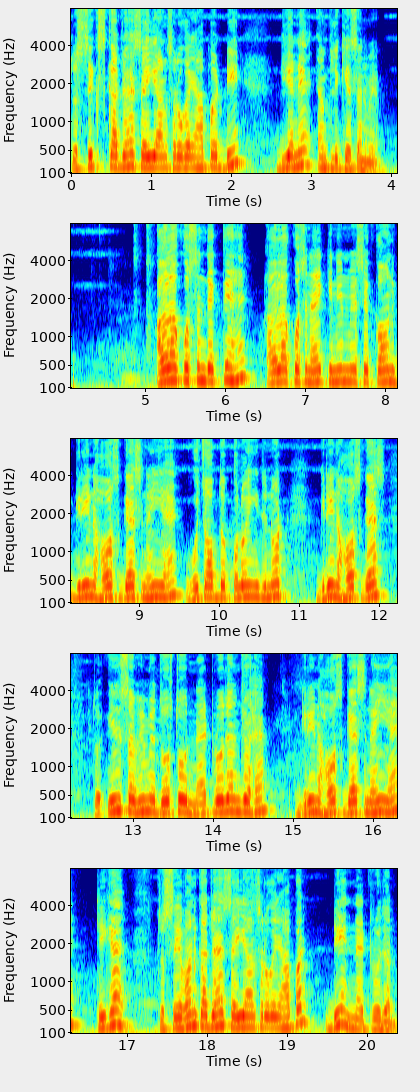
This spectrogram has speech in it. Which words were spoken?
तो सिक्स का जो है सही आंसर होगा यहाँ पर डी, डीएनए एम्प्लीकेशन में। अगला क्वेश्चन देखते हैं। अगला क्वेश्चन है कि निम्न में से कौन ग्रीन हाउस गैस नहीं है? Which of the following is not greenhouse gas? तो इन सभी में दोस्तों नाइट्रोजन जो है, ग्रीन हाउस गैस नहीं है, ठीक है? तो सेवन का जो है सही आंसर होगा यहाँ पर डी, नाइट्रोजन।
